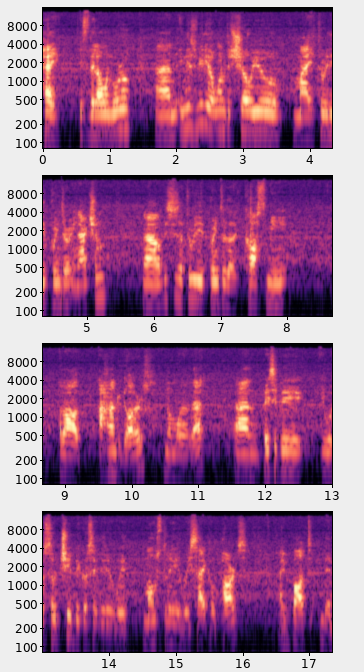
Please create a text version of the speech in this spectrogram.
Hey, it's the Low End Guru and in this video I wanted to show you my 3D printer in action. Now this is a 3D printer that cost me about a hundred dollars, no more than that and basically it was so cheap because I did it with mostly recycled parts. I bought the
